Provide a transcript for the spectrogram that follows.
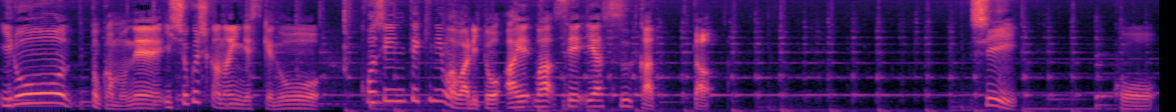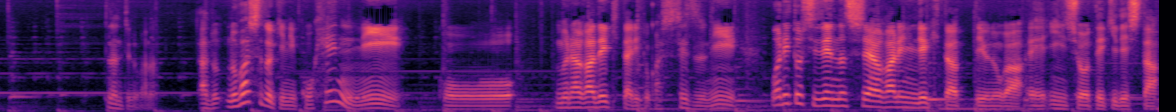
色とかもね、一色しかないんですけど、個人的には割と合わせやすかったし、こう、なんていうのかな。あの、伸ばした時にこう変に、こう、ムラができたりとかせずに、割と自然な仕上がりにできたっていうのが、えー、印象的でした。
